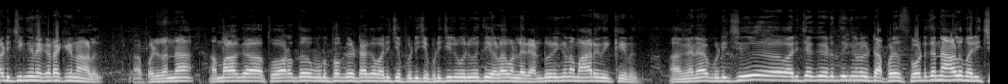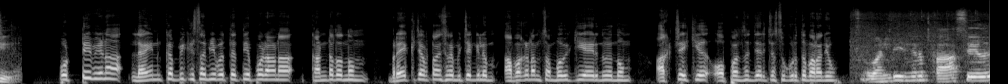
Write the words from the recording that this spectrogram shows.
അടിച്ചിങ്ങനെ കിടക്കുന്ന ആൾ അപ്പോൾ തന്നെ നമ്മളൊക്കെ തോറത്ത് ഉടുപ്പൊക്കെ ഇട്ടൊക്കെ വലിച്ച് പിടിച്ച് പിടിച്ചിട്ട് ഒരു വിധത്തിൽ ഇളവല്ല രണ്ടുപേരും ഇങ്ങനെ മാറി നിൽക്കുകയാണ് അങ്ങനെ പിടിച്ച് വലിച്ചൊക്കെ എടുത്ത് ഇങ്ങനെ ഇട്ട് അപ്പോഴും സ്പോട്ടിൽ തന്നെ ആൾ മരിച്ച്. പൊട്ടിവീണ ലൈൻ കമ്പിക്ക് സമീപത്തെത്തിയപ്പോഴാണ് കണ്ടതെന്നും ബ്രേക്ക് ചവിട്ടാൻ ശ്രമിച്ചെങ്കിലും അപകടം സംഭവിക്കുകയായിരുന്നുവെന്നും അക്ഷയ്ക്ക് ഒപ്പം സഞ്ചരിച്ച സുഹൃത്ത് പറഞ്ഞു. വണ്ടി ഇങ്ങനെ പാസ് ചെയ്ത്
